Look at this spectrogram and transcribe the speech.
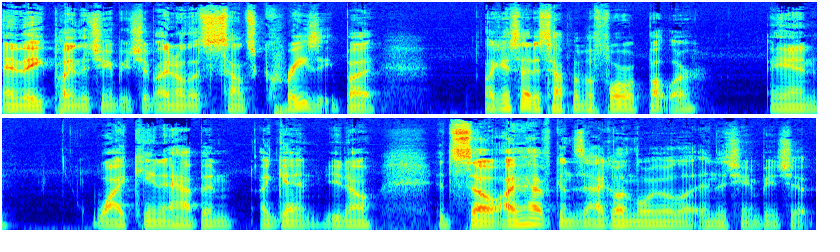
and they play in the championship. I know that sounds crazy, but like I said, it's happened before with Butler. And why can't it happen again? You know? It's so I have Gonzaga and Loyola in the championship.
